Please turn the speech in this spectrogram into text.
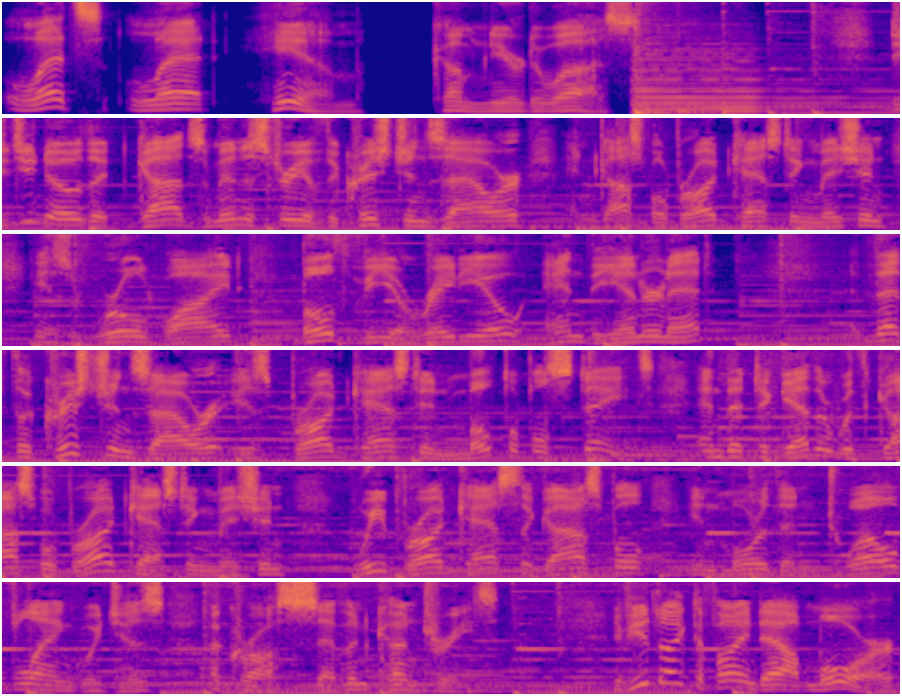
Let's let Him come near to us. Did you know that God's ministry of the Christian's Hour and Gospel Broadcasting Mission is worldwide, both via radio and the internet? That the Christian's Hour is broadcast in multiple states, and that together with Gospel Broadcasting Mission, we broadcast the gospel in more than 12 languages across seven countries. If you'd like to find out more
